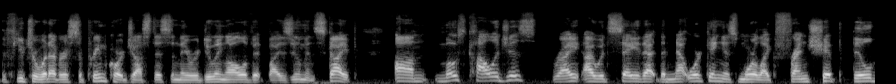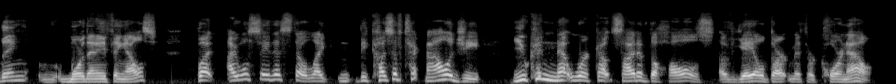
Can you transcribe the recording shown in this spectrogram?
the future whatever Supreme Court justice, and they were doing all of it by Zoom and Skype. Um, most colleges, right? I would say that the networking is more like friendship building more than anything else. But I will say this though, like because of technology, you can network outside of the halls of Yale, Dartmouth, or Cornell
